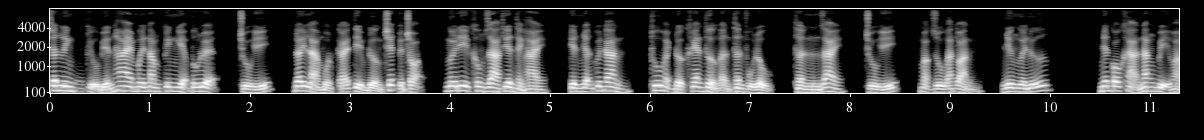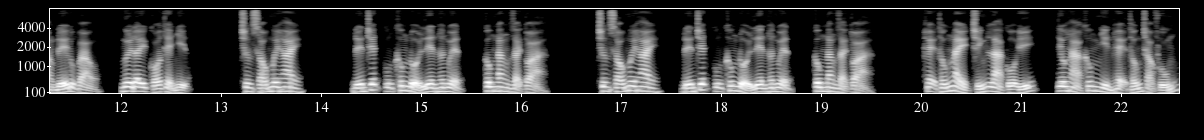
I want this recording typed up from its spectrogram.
chân linh cựu biến hai mươi năm kinh nghiệm tu luyện, chú ý, đây là một cái tìm đường chết tuyển chọn, ngươi đi không ra thiên thành hai, kiên nhẫn khuyên can, thu hoạch được khen thưởng ẩn thân phụ lục, thần giai, chú ý, mặc dù an toàn, nhưng người nữ nhân có khả năng bị hoàng đế đụng vào, ngươi đây có thể nhịn. Chương sáu mươi hai, đến chết cũng không đổi liên hân nguyện công năng giải tỏa. Chương sáu mươi hai, đến chết cũng không đổi liên hân nguyện công năng giải tỏa. Hệ thống này chính là cố ý, tiêu hà không nhìn hệ thống trào phúng.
